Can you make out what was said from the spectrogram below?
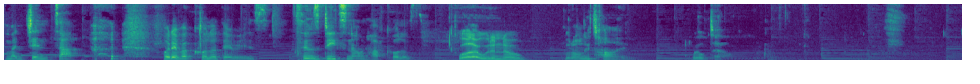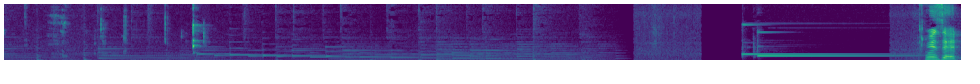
magenta, whatever color there is. Since dates now have colors. Well, I wouldn't know, but only time will tell. Who is it?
